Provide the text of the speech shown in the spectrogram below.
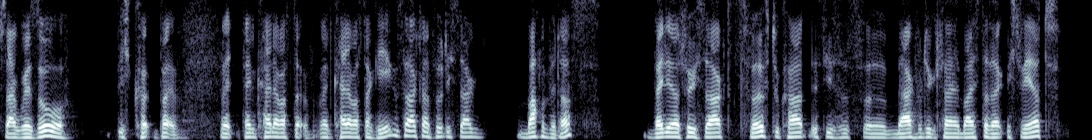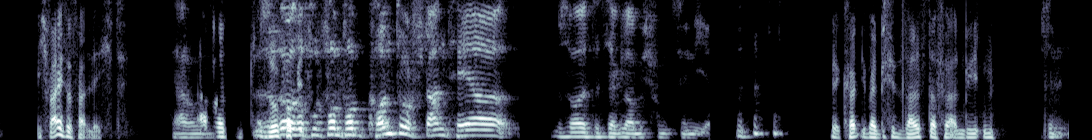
Sagen wir so. Ich wenn, wenn, keiner was da, wenn keiner was dagegen sagt, dann würde ich sagen, machen wir das. Wenn ihr natürlich sagt, 12 Dukaten ist dieses äh, merkwürdige kleine Meisterwerk nicht wert, ich weiß es halt nicht. ja, Aber also so so, vom- also vom, vom, vom Kontostand her sollte es ja, glaube ich, funktionieren. Wir könnten ihm ein bisschen Salz dafür anbieten. Stimmt.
